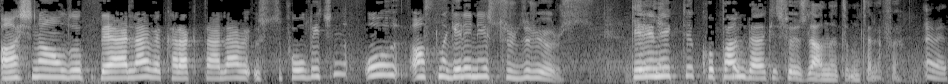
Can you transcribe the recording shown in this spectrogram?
aşina olduğu değerler ve karakterler ve üslup olduğu için o aslında geleneği sürdürüyoruz. Gelenekte kopan belki sözlü anlatım tarafı. Evet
